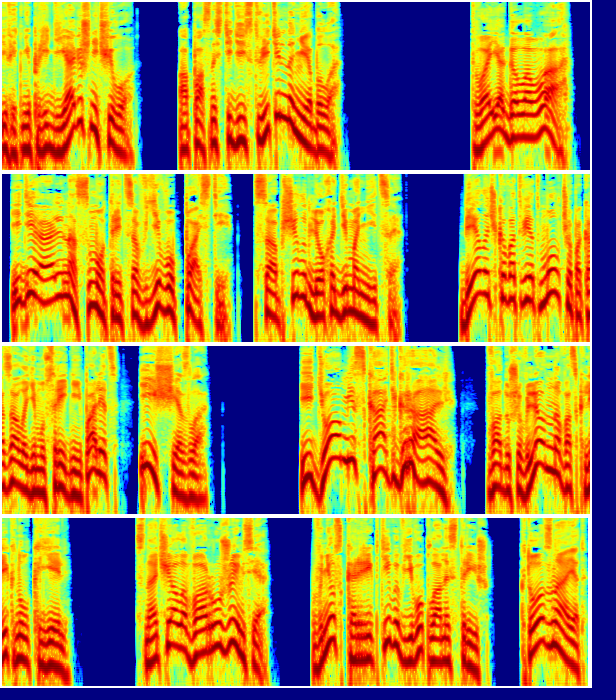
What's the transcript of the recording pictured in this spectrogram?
И ведь не предъявишь ничего. Опасности действительно не было. «Твоя голова идеально смотрится в его пасти», сообщил Леха демонице. Белочка в ответ молча показала ему средний палец и исчезла. «Идем искать Грааль!» Воодушевленно воскликнул Кьель. «Сначала вооружимся!» Внес коррективы в его планы стриж. «Кто знает,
